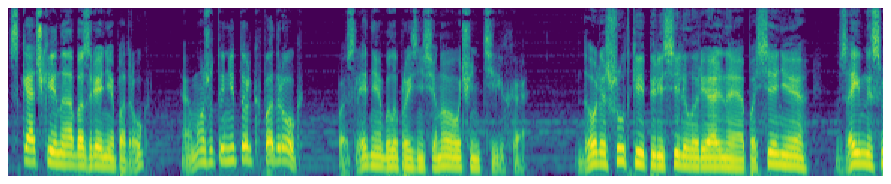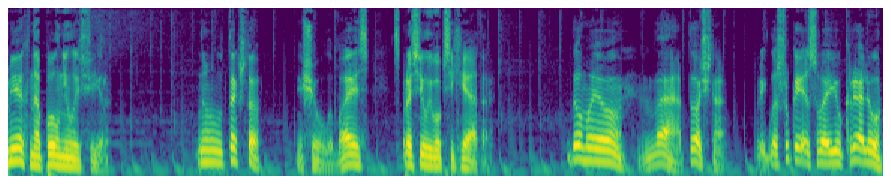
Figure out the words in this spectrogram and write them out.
скачки на обозрение подруг? А может, и не только подруг?» Последнее было произнесено очень тихо. Доля шутки пересилила реальное опасение, взаимный смех наполнил эфир. «Ну, так что?» Еще улыбаясь, — спросил его психиатр. «Думаю, да, точно. Приглашу-ка я свою кралю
